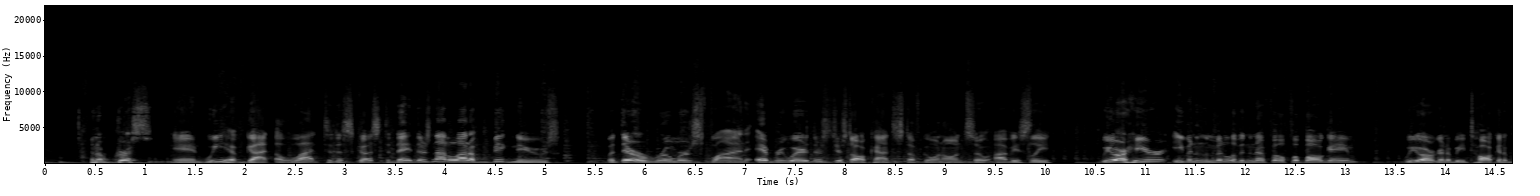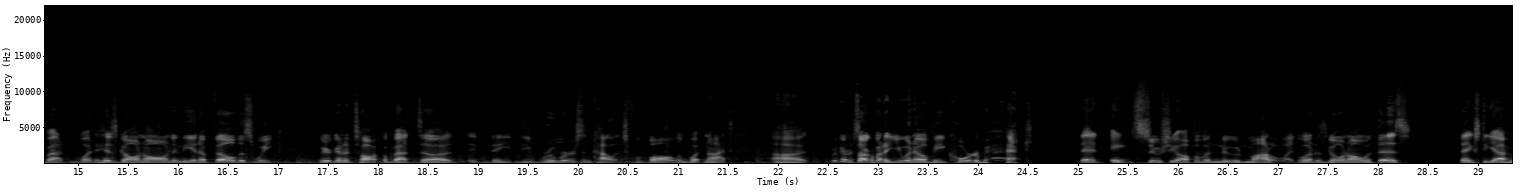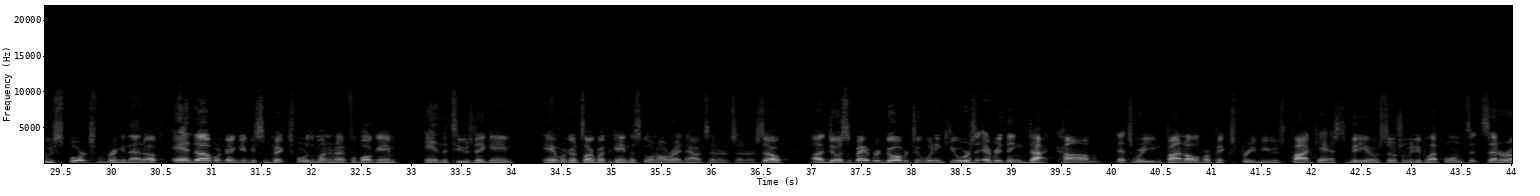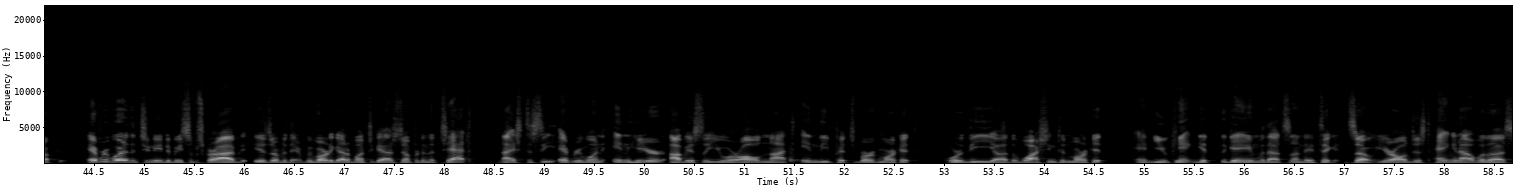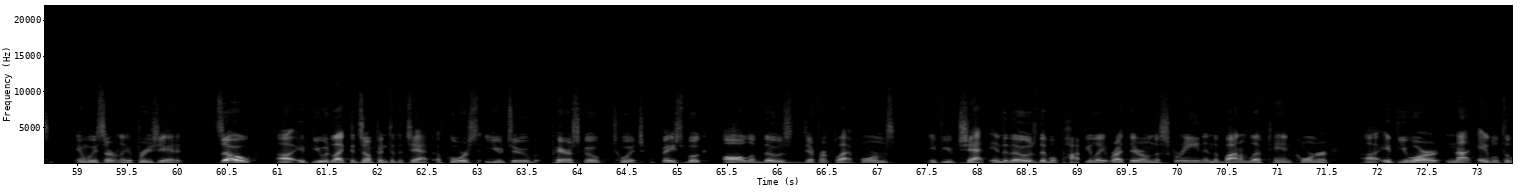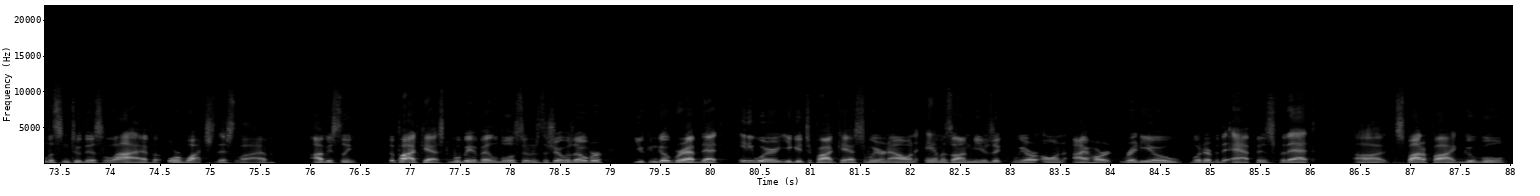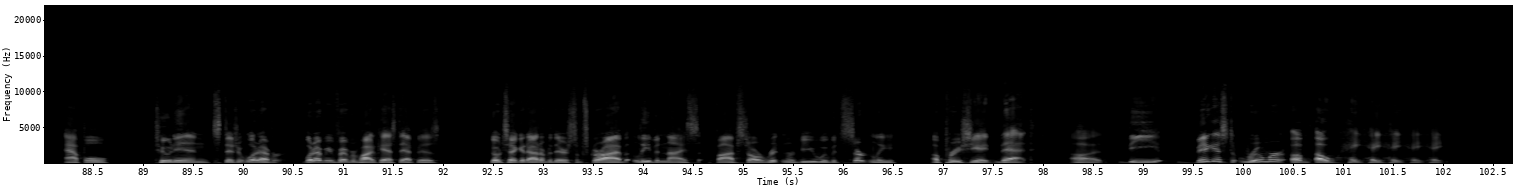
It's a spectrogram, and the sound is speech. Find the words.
And I'm Chris. And we have got a lot to discuss today. There's not a lot of big news, but there are rumors flying everywhere. There's just all kinds of stuff going on. So obviously, we are here, even in the middle of an NFL football game. We are going to be talking about what has gone on in the NFL this week. We are going to talk about uh, the the rumors in college football and whatnot. Uh, we're going to talk about a UNLV quarterback that ate sushi off of a nude model. Like, what is going on with this? Thanks to Yahoo Sports for bringing that up. And uh, we're going to give you some picks for the Monday Night Football game and the Tuesday game. And we're going to talk about the game that's going on right now, et cetera, et cetera. So uh, do us a favor, go over to winningcureseverything.com. That's where you can find all of our picks, previews, podcasts, videos, social media platforms, etc. Everywhere that you need to be subscribed is over there. We've already got a bunch of guys jumping in the chat. Nice to see everyone in here. Obviously, you are all not in the Pittsburgh market or the uh, the Washington market and you can't get the game without Sunday ticket. So you're all just hanging out with us, and we certainly appreciate it. So uh, if you would like to jump into the chat, of course, YouTube, Periscope, Twitch, Facebook, all of those different platforms. If you chat into those, they will populate right there on the screen in the bottom left hand corner. Uh, if you are not able to listen to this live or watch this live, obviously the podcast will be available as soon as the show is over. You can go grab that anywhere you get your podcasts. We are now on Amazon Music. We are on iHeartRadio, whatever the app is for that. Uh, Spotify, Google, Apple, TuneIn, Stitcher, whatever. Whatever your favorite podcast app is, go check it out over there. Subscribe, leave a nice five star written review. We would certainly appreciate that. Uh, the biggest rumor of, oh, hey, hey, hey, hey, hey.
